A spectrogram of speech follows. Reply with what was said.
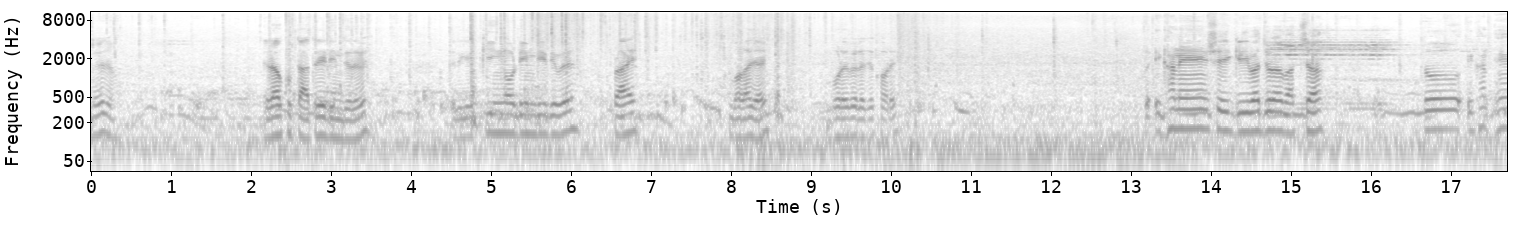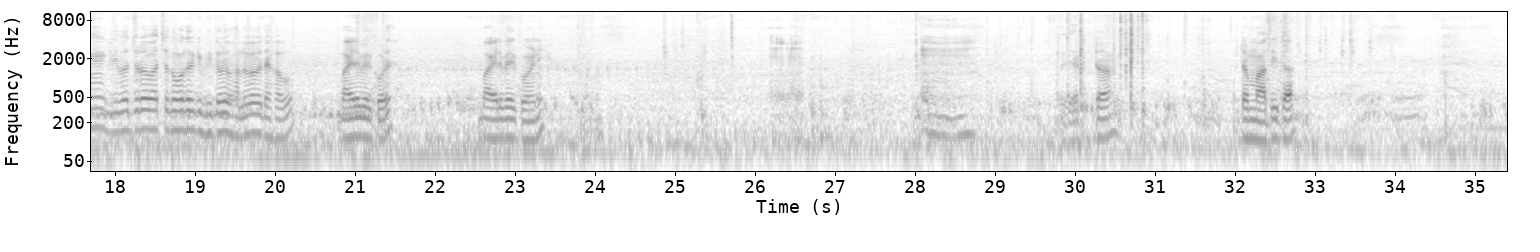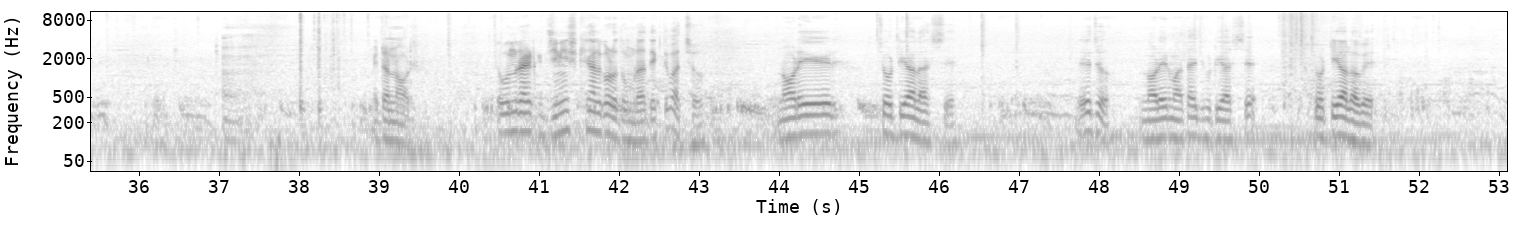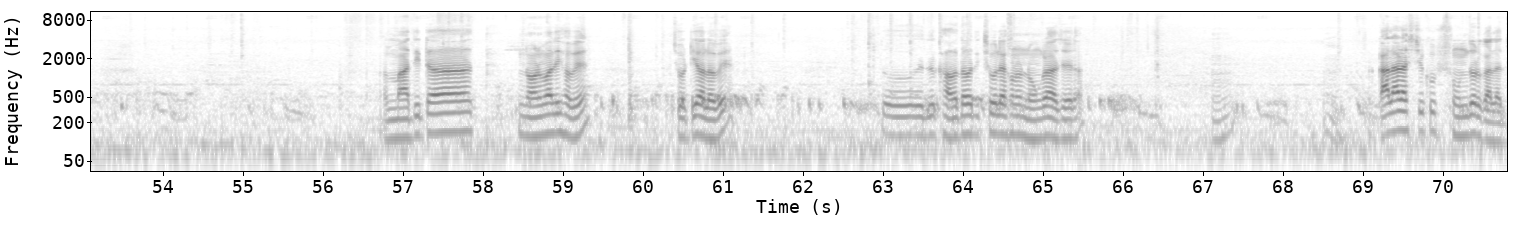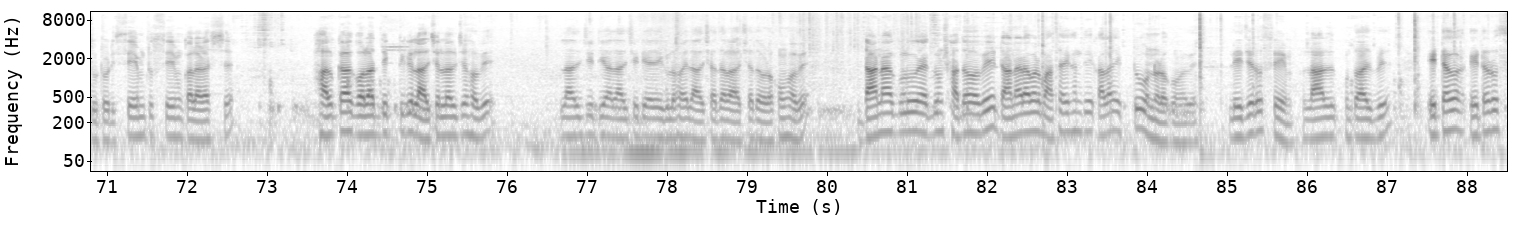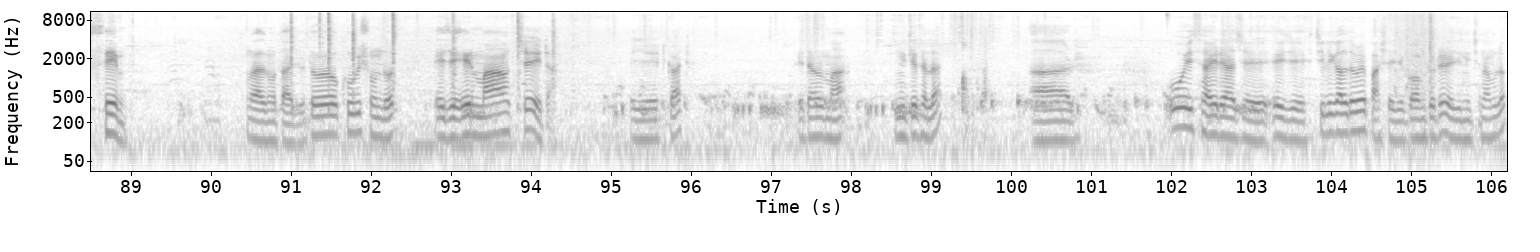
বুঝেছ এরাও খুব তাড়াতাড়ি ডিম দিয়ে দেবে। এদিকে কিংও ডিম দিয়ে দেবে। প্রায় বলা যায়, ভরে ফেলেছে খড়ে। তো এখানে সেই গিরিবাজ জোড়ার বাচ্চা। তো এখানে গিরিবাজ জোড়ার বাচ্চা তোমাদেরকে ভিতরে ভালোভাবে দেখাবো। বাইরে বের করে। বাইরে বের করে নি। এই একটা। এটা মাদিটা এটা নর তো বন্ধুরা, একটা জিনিস খেয়াল করো তোমরা, দেখতে পাচ্ছ? নরের চটিয়াল আসছে। দেখেছ? নরের মাথায় ঝুটি আসছে, চটিয়াল হবে। মাদিটা নর্মালি হবে, চটিয়াল হবে। তো এদের খাওয়া দাওয়া দিচ্ছে বলে এখনও নোংরা আছে এরা। কালার আসছে খুব সুন্দর কালার দুটোরই সেম টু সেম কালার আসছে। হালকা গলার দিক থেকে লালচে লালচে হবে। লাল চিটিয়া লাল চিটিয়া যেগুলো হয়, লাল সাদা লাল সাদা ওরকম হবে। ডানাগুলো একদম সাদা হবে। ডানার আবার মাথা এখান থেকে কালার একটু অন্যরকম হবে। লেজেরও সেম লাল মতো আসবে। এটা, এটারও সেম লাল মতো আসবে। তো খুবই সুন্দর। এই যে এর মা হচ্ছে এটা। এই যে রেড কাঠ এটা ওর মা। নিচে খেলা আর ওই সাইডে আছে এই যে চিলিকাল দেবের পাশে যে গম টোটের, এই যে নিচে নামলো।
